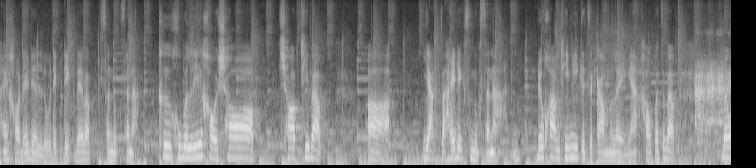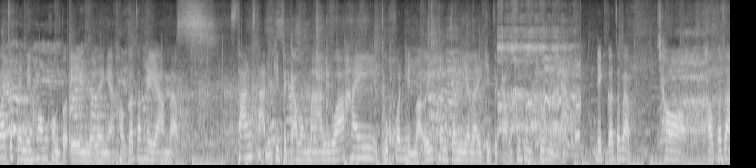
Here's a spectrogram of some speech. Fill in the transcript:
ให้เขาได้เรียนรู้เด็ก ๆ ได้แบบสนุกสนานคือครูเบอลี่เขาชอบชอบที่แบบอออยากจะให้เด็กสนุกสนาน ด้วยความที่มีกิจกรรมอะไรอย่างเงี้ยเขาก็จะแบบไม่ว่าจะเป็นในห้องของตัวเองหรืออะไรเงี้ยเขาก็จะพยายามแบบสร้างสรรค์กิจกรรมออกมา หรือว่าให้ทุกคนเห็นว่าเอ้ยมันจะมีอะไรกิจกรรมที่ดีขึ้นอย่างเงี้ยเด็กก็จะแบบชอบเขาก็จะ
